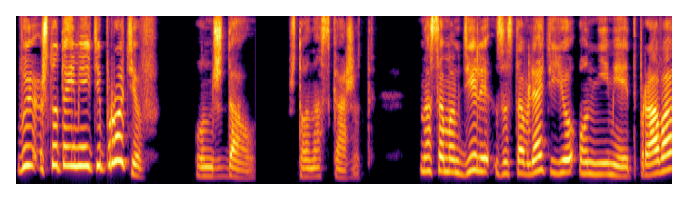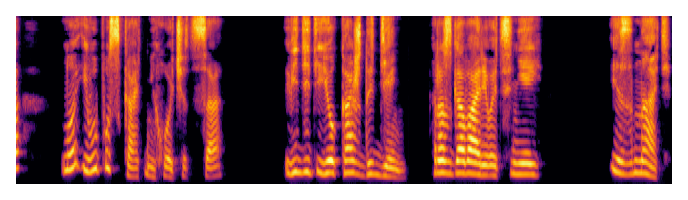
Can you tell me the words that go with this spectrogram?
вы что-то имеете против? Он ждал, что она скажет. На самом деле заставлять ее он не имеет права, но и выпускать не хочется. Видеть ее каждый день, разговаривать с ней и знать,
